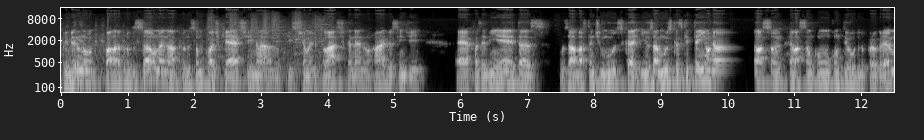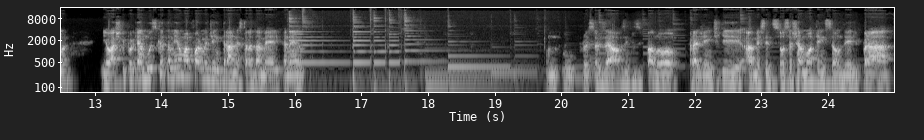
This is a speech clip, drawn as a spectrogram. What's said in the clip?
primeiro no falar da produção, né, na produção do podcast, na, no que se chama de plástica, né, no rádio, assim, de é, fazer vinhetas, usar bastante música e usar músicas que tenham relação, relação com o conteúdo do programa. E eu acho que porque a música também é uma forma de entrar na história da América, né? O, o professor Zé Alves, inclusive, falou pra gente que a Mercedes Sosa chamou a atenção dele para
